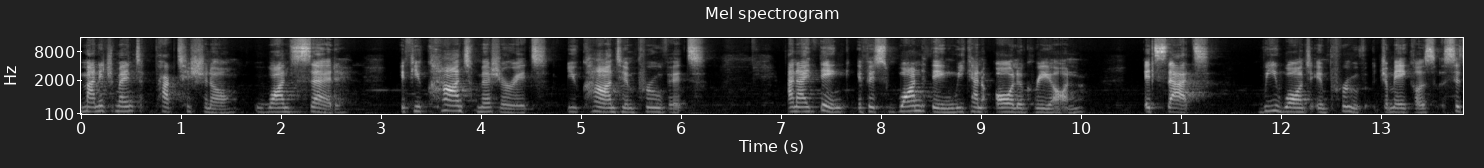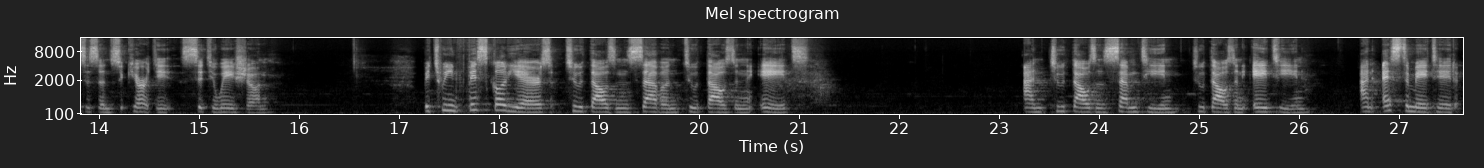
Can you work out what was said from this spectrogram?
management practitioner once said, if you can't measure it, you can't improve it. And I think if it's one thing we can all agree on, it's that we want to improve Jamaica's citizen security situation. Between fiscal years 2007, 2008, and 2017, 2018, an estimated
